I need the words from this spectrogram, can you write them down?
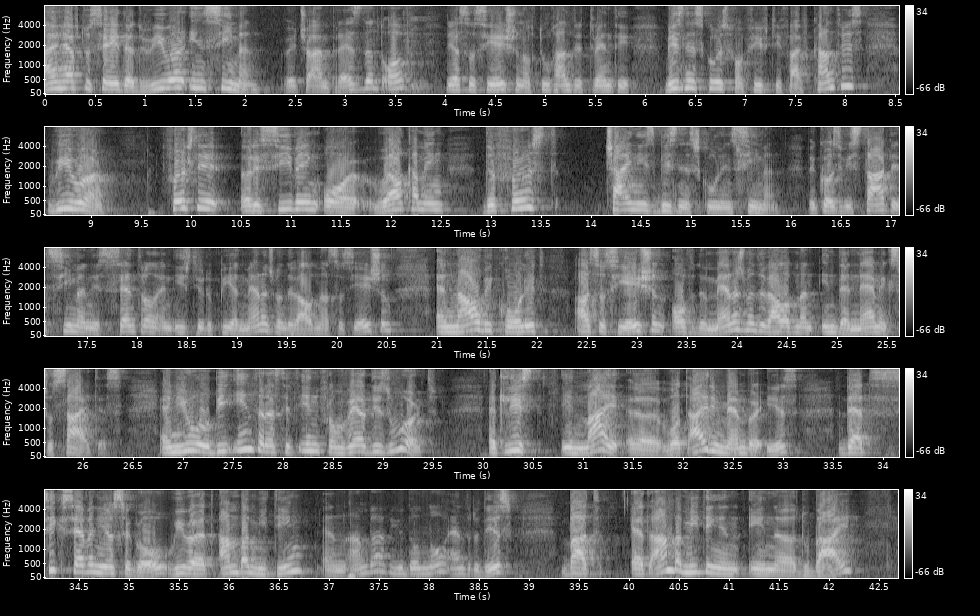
I have to say that we were in CEEMAN, which I'm president of, the Association of 220 Business Schools from 55 countries. We were firstly receiving or welcoming the first Chinese business school in CEEMAN because we started, CEEMAN is Central and East European Management Development Association, and now we call it Association of the Management Development in Dynamic Societies. And you will be interested in from where this word, at least in my, uh, what I remember is that six, seven years ago, we were at AMBA meeting, and AMBA, you don't know, Andrew, this, but at AMBA meeting in, in uh, Dubai,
